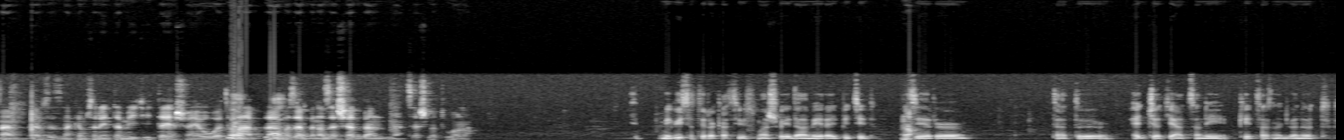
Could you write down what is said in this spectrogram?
nem, ez, ez nekem szerintem így, így teljesen jó volt. A láb, láb az ebben az esetben necces lett volna. Még visszatér a Cassius más védelmére egy picit, Na. azért tehát egyet játszani 245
